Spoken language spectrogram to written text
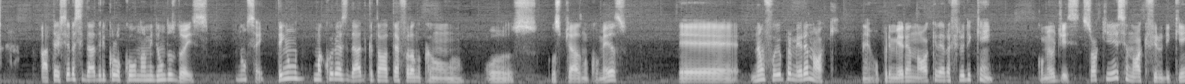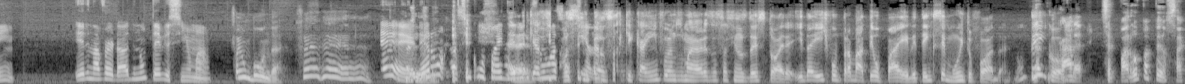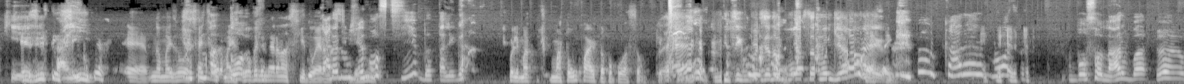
A terceira cidade, ele colocou o nome de um dos dois. Não sei. Tem um- uma curiosidade que eu tava até falando com os, os piás no começo. É, não foi o primeiro Enoque. Né? O primeiro ele era filho de quem? como eu disse. Só que esse Enoch, filho de Cain, ele na verdade não teve assim uma. Foi um bunda. É, É, ele era um, assim como o pai dele, É, ele Que assim, um você tem assassino. que pensar que Caim foi um dos maiores assassinos da história. E daí, tipo, pra bater o pai, ele tem que ser muito foda. Não tem Não, como. Cara, você parou pra pensar que Existem Caim, cinco pessoas. É, não, mas o Sete era mais novo, ele não era nascido. o Era cara era um nascido. Ele não- genocida, tá ligado? tipo, ele matou, tipo, matou um quarto da população. É, cara, 25% da população mundial, É, velho. aí. O cara, nossa. o Bolsonaro, ah,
